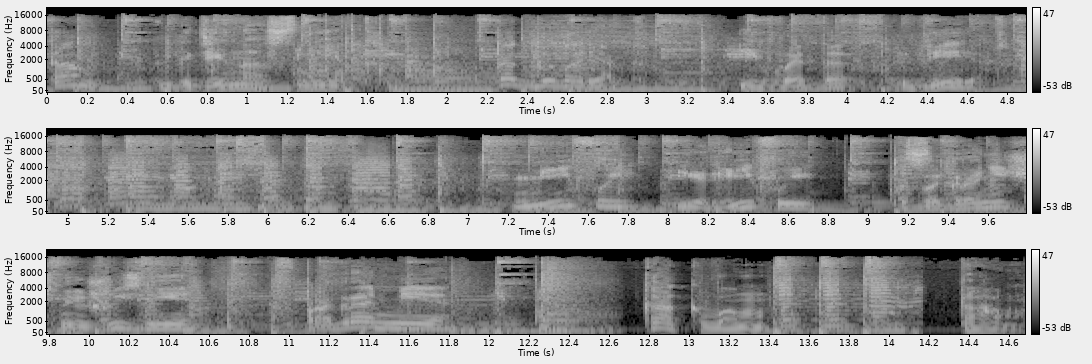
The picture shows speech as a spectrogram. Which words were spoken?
там, где нас нет. Так говорят, и в это верят. Мифы и рифы заграничной жизни в программе «Как вам там?».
